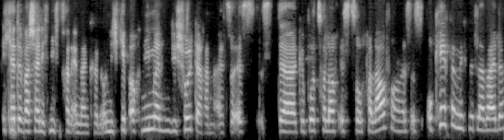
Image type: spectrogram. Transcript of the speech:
Ich hätte wahrscheinlich nichts dran ändern können und ich gebe auch niemandem die Schuld daran. Also es, es der Geburtsverlauf ist so verlaufen und es ist okay für mich mittlerweile.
